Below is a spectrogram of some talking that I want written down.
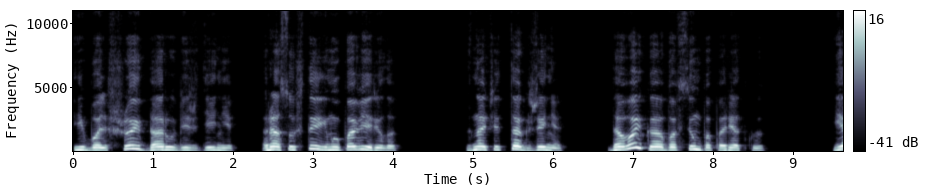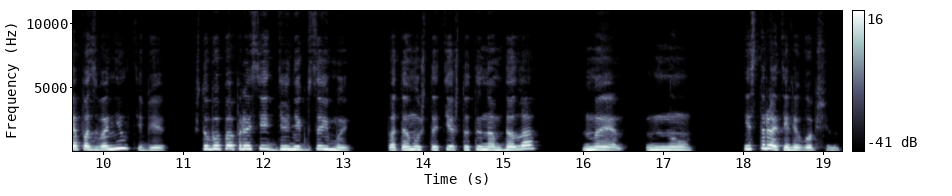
и большой дар убеждения, раз уж ты ему поверила. Значит так, Женя, давай-ка обо всем по порядку. Я позвонил тебе, чтобы попросить денег взаймы, потому что те, что ты нам дала, мы, ну, истратили в общем.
